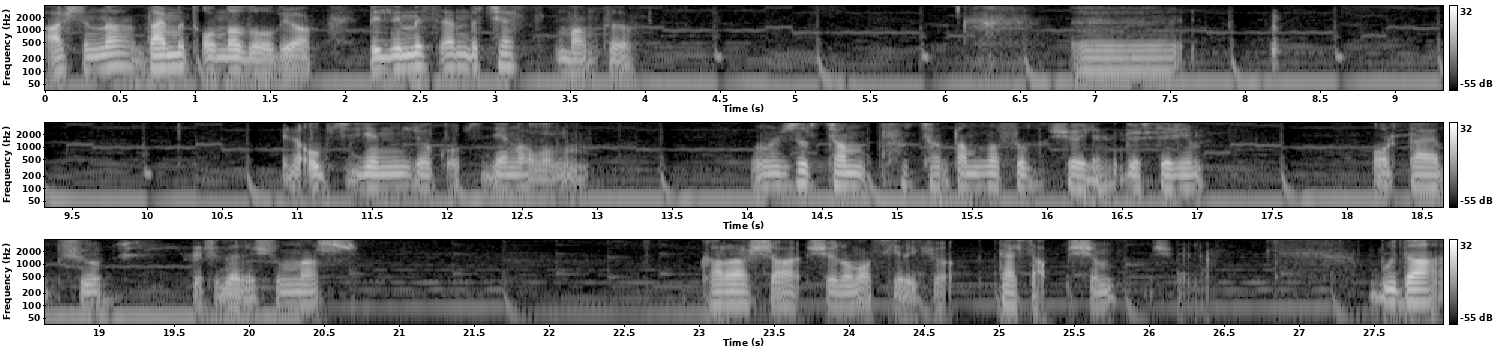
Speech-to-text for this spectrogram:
Açtığında Diamond onda da oluyor. Bildiğimiz Ender chest mantığı. Ee, yine obsidyenimiz yok. Obsidyen alalım. Bunun sırt çant çantamız nasıl? Şöyle göstereyim. Ortaya şu köşelere şunlar. Kara aşağı şöyle olması gerekiyor. Ters yapmışım. Şöyle. Bu da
